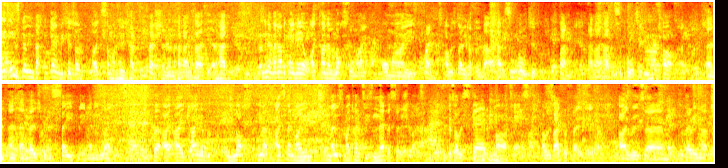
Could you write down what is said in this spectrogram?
it is going back again because of like someone who's had depression and had anxiety and had, you know, when I became ill, I kind of lost all my all my friends. I was very lucky in that I had a supportive family and I had a supportive partner, and, and, and those things saved me in many ways. But I, I kind of lost, you know, I spent my most of my twenties never socialising because I was scared of parties. I was agoraphobic. I was um, very much,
